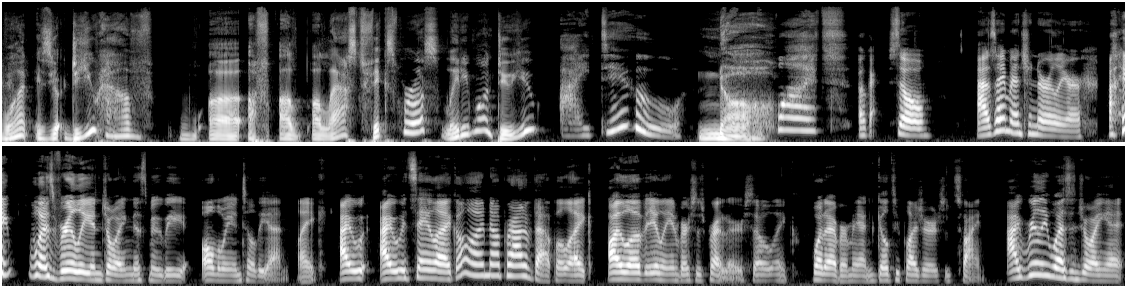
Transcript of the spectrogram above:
What is your. Do you have uh, a, a, a last fix for us, Lady One? Do you? I do. No. What? Okay, so as I mentioned earlier, I was really enjoying this movie all the way until the end. Like, I, w- I would say, like, oh, I'm not proud of that, but like, I love Alien versus Predator, so like, whatever, man. Guilty pleasures, it's fine. I really was enjoying it.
